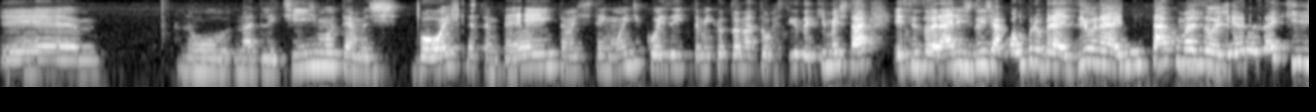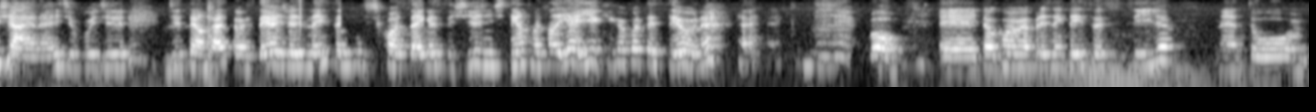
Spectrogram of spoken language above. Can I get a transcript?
É, no, no atletismo, temos bosta também, então a gente tem um monte de coisa aí também que eu tô na torcida aqui, mas tá esses horários do Japão para o Brasil, né? A gente tá com umas olheiras aqui já, né? Tipo, de, de tentar torcer, às vezes nem sempre a gente consegue assistir, a gente tenta, mas fala, e aí, o que, que aconteceu, né? Bom, é, então, como eu me apresentei, sou Cecília, né? Tô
